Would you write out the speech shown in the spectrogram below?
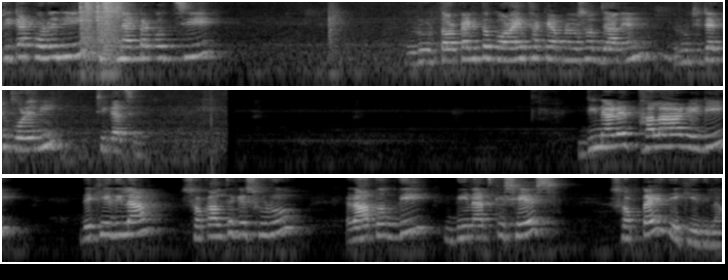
রুটিটা করে নিই স্ন্যাকটা করছি। তরকারি তো করাই থাকে, আপনারা সব জানেন। রুটিটা একটু করে নিই, ঠিক আছে। ডিনারের থালা রেডি দেখিয়ে দিলাম, সকাল থেকে শুরু, রাত অবধি, দিন আজকে শেষ, সবটাই দেখিয়ে দিলাম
